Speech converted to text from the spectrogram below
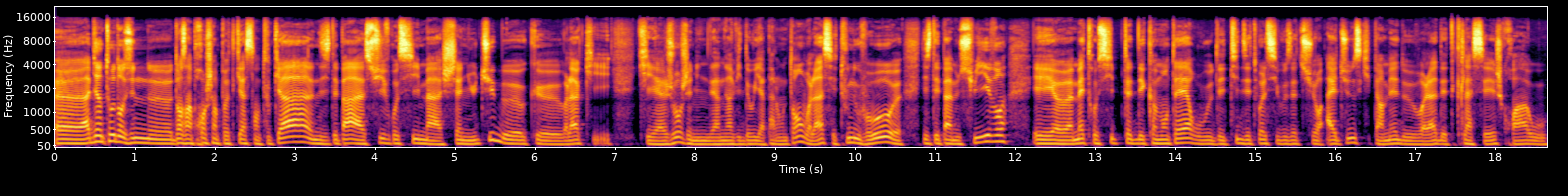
Euh, à bientôt dans, une, dans un prochain podcast en tout cas. N'hésitez pas à suivre aussi ma chaîne YouTube euh, que, voilà, qui, qui est à jour. J'ai mis une dernière vidéo il n'y a pas longtemps. Voilà, c'est tout nouveau. Euh, n'hésitez pas à me suivre et à mettre aussi peut-être des commentaires ou des petites étoiles si vous êtes sur iTunes qui permet de voilà d'être classé, je crois. Ou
